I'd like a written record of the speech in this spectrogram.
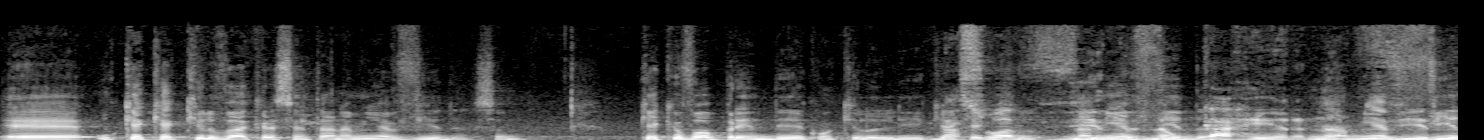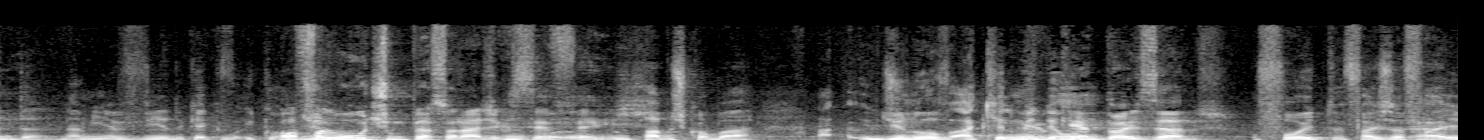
é, o que é que aquilo vai acrescentar na minha vida. Sabe? O que é que eu vou aprender com aquilo ali? na é sua aquilo, vida, na minha vida, não carreira. Na, minha vida. vida. na minha vida. Que é que, Qual foi o último personagem que você fez? Um Pablo Escobar. Ah, de novo, aquilo me deu um... um... dois anos? Foi, faz, já faz,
